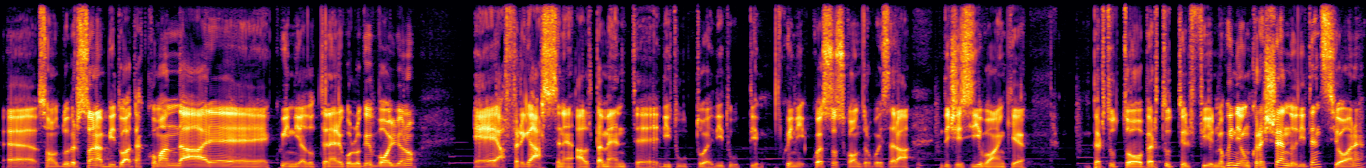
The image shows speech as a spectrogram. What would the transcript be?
eh, sono due persone abituate a comandare quindi ad ottenere quello che vogliono e a fregarsene altamente di tutto e di tutti. Quindi questo scontro poi sarà decisivo anche per tutto, per tutto il film. Quindi è un crescendo di tensione,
